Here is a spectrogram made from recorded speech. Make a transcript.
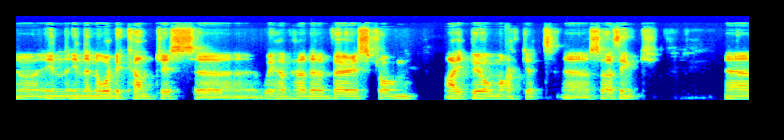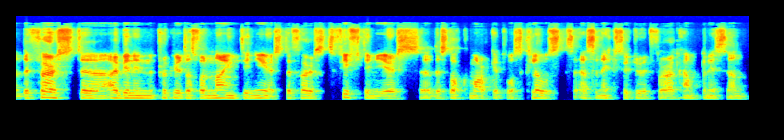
uh, in in the Nordic countries, uh, we have had a very strong IPO market. Uh, so I think uh, the first, uh, I've been in Procuritas for 19 years. The first 15 years, uh, the stock market was closed as an exit route for our companies, and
